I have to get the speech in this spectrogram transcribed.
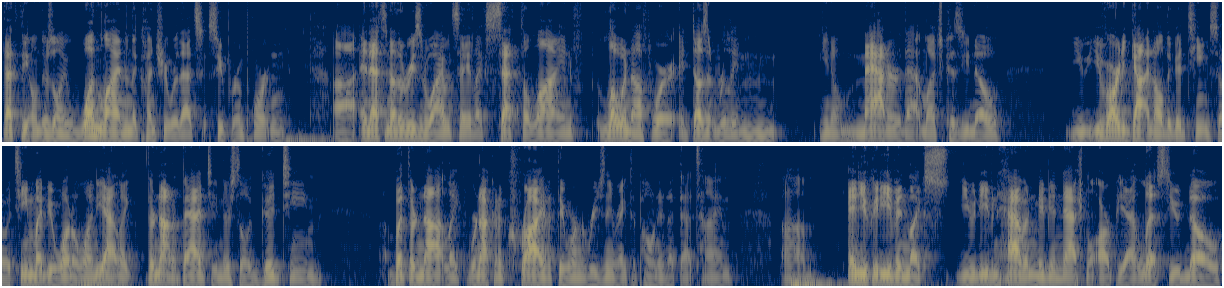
That's the there's only one line in the country where that's super important. Uh, and that's another reason why I would say like set the line low enough where it doesn't really you know matter that much because you know you you've already gotten all the good teams. So a team might be 101. Yeah, like they're not a bad team. They're still a good team, but they're not like we're not going to cry that they weren't a regionally ranked opponent at that time. Um, and you could even like you'd even have maybe a national RPI list. You'd know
